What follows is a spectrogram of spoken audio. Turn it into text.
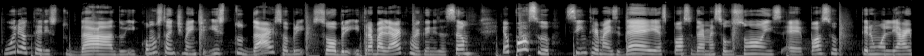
por eu ter estudado e constantemente estudar sobre, sobre e trabalhar com organização, eu posso sim ter mais ideias, posso dar mais soluções, é, posso ter um olhar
